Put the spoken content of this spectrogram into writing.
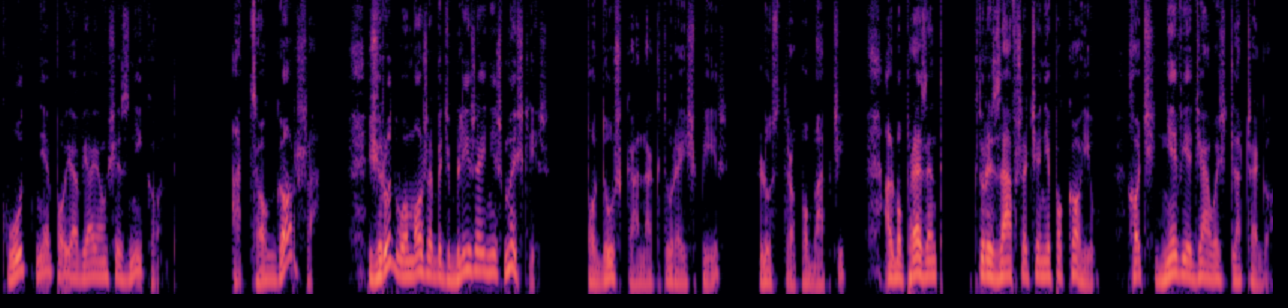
Kłótnie pojawiają się znikąd. A co gorsza, źródło może być bliżej niż myślisz. Poduszka, na której śpisz, lustro po babci, albo prezent, który zawsze cię niepokoił, choć nie wiedziałeś dlaczego.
